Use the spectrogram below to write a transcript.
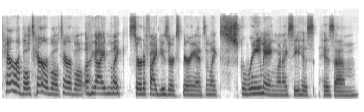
terrible, terrible, terrible. Like I'm like certified user experience. I'm like screaming when I see his his um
